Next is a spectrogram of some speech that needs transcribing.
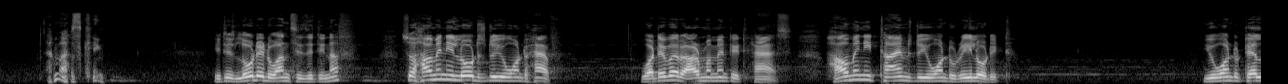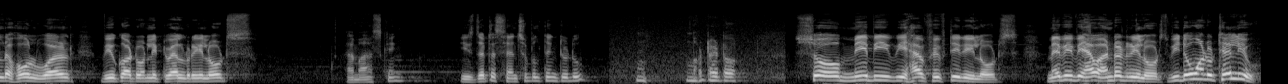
I'm asking. It is loaded once, is it enough? So how many loads do you want to have? Whatever armament it has, how many times do you want to reload it? You want to tell the whole world, we've got only twelve reloads? I'm asking, is that a sensible thing to do? Not at all. So maybe we have fifty reloads, maybe we have hundred reloads, we don't want to tell you.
